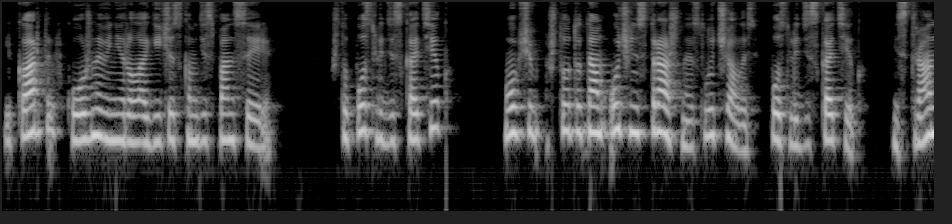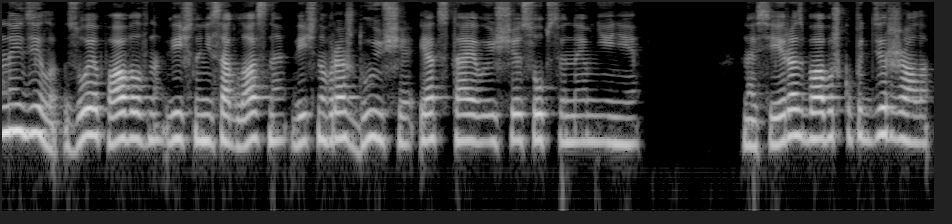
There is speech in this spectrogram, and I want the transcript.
и карты в кожно-венерологическом диспансере. Что после дискотек, в общем, что-то там очень страшное случалось после дискотек. И странное дело, Зоя Павловна, вечно несогласная, вечно враждующая и отстаивающая собственное мнение. На сей раз бабушку поддержала,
